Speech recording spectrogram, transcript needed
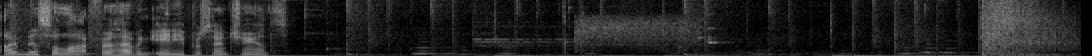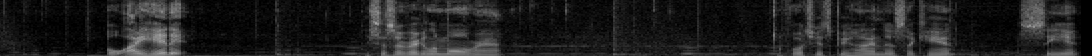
I miss a lot for having 80% chance. Oh, I hit it! It's just a regular mole rat. Unfortunately, it's behind this. I can't see it.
